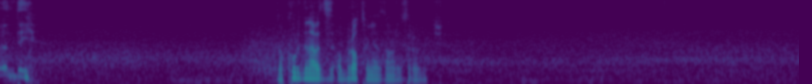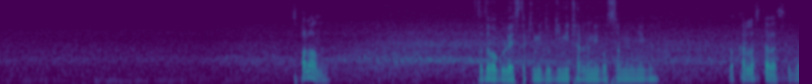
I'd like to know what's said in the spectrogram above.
Mendy. No kurde, nawet z obrotu nie zdążę zrobić. Spalony. Kto to w ogóle jest z takimi długimi czarnymi włosami u niego? No Carlos Tevez chyba.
